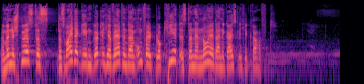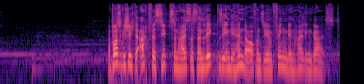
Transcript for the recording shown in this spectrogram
Und wenn du spürst, dass das Weitergeben göttlicher Werte in deinem Umfeld blockiert ist, dann erneuere deine geistliche Kraft. Apostelgeschichte 8, Vers 17 heißt es, dann legten sie in die Hände auf und sie empfingen den Heiligen Geist.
